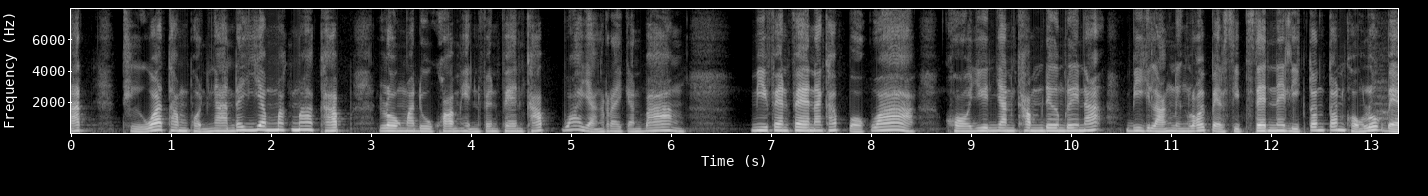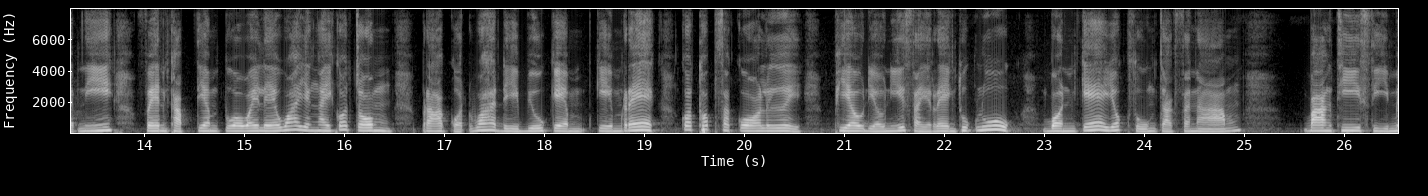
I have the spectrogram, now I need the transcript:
นัด ถือว่าทำผลงานได้เยี่ยมมากๆครับ ลองมาดูความเห็นแฟนๆครับว่าอย่างไรกันบ้าง มีแฟนๆ นะครับ บอกว่า ขอยืนยันคำเดิมเลยนะ บีหลัง 180 เซนในหลีกต้นๆ ของโลกแบบนี้ แฟนขับเตรียมตัวไว้แล้วว่ายังไงก็จม ปรากฏว่าเดบิวต์เกมเกมแรกก็ท็อปสกอร์เลย เพียวเดี๋ยวนี้ใส่แรงทุกลูก บอลแก้ยกสูงจากสนามบางที 4 เม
